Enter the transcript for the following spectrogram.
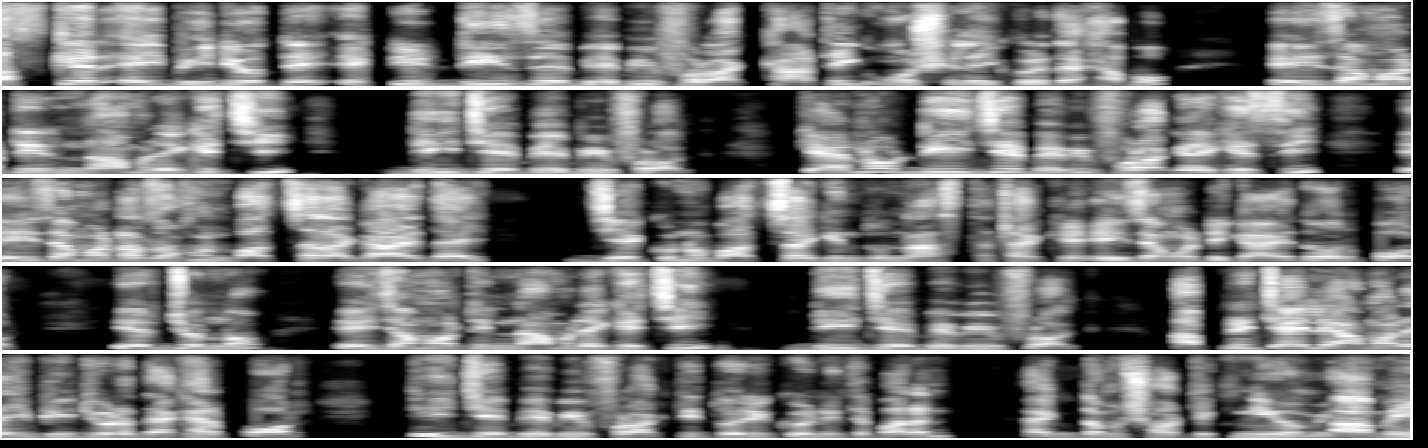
আজকের এই ভিডিওতে একটি ডিজে বেবি ফ্রক কাটিং ও সেলাই করে দেখাবো। এই জামাটির নাম রেখেছি ডিজে বেবি ফ্রক। কেন ডিজে বেবি ফ্রক রেখেছি? এই জামাটা যখন বাচ্চারা গায়ে দেয়, যে কোনো বাচ্চা কিন্তু নাচতে থাকে এই জামাটি গায়ে দেওয়ার পর। এর জন্য এই জামাটির নাম রেখেছি ডিজে বেবি ফ্রক। আপনি চাইলে আমার এই ভিডিওটা দেখার পর ডিজে বেবি ফ্রকটি তৈরি করে নিতে পারেন। একদম সঠিক নিয়মে আমি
